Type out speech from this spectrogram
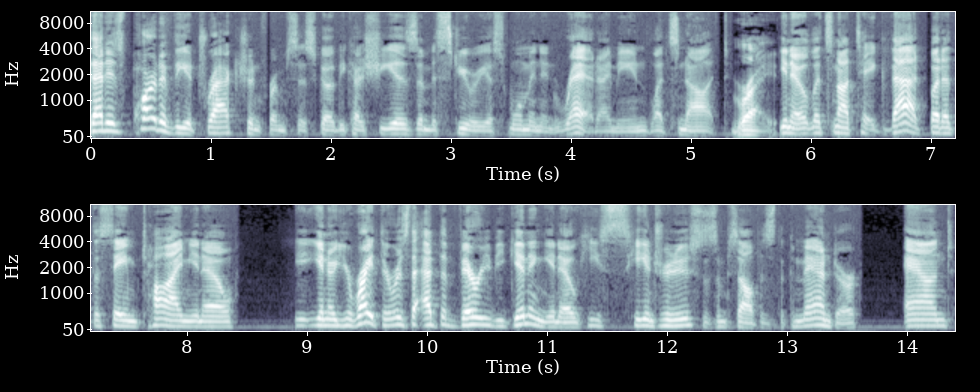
That is part of the attraction from Sisko because she is a mysterious woman in red. I mean, let's not Right. you know let's not take that but at the same time you know you know you're right there was the at the very beginning you know he's he introduces himself as the commander and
